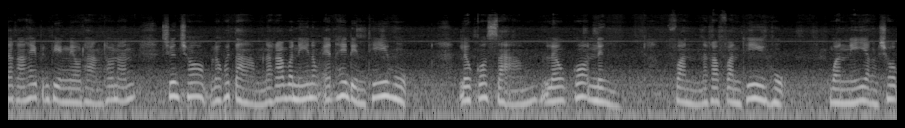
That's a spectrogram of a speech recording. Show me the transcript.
นะคะ ให้เป็นเพียงแนวทางเท่านั้น ชื่นชอบแล้วก็ตามนะคะ วันนี้น้องเอสให้เด่นที่ 6 แล้วก็ 3 แล้วก็ 1 ฟันนะคะฟันที่ 6 วันนี้ยังชอบ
